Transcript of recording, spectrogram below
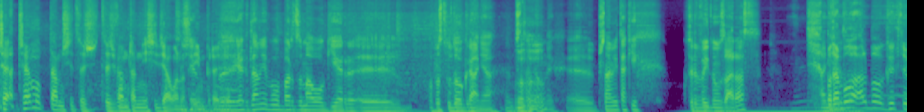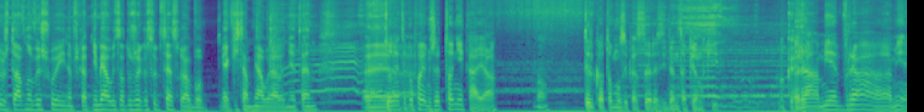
cze, czemu tam się coś, coś wam tam nie siedziało na W sensie, tej imprezie? y, Jak dla mnie było bardzo mało gier y, po prostu do grania wystawionych. Y, przynajmniej takich, które wyjdą zaraz. Bo tam było za- albo gry, które już dawno wyszły i na przykład nie miały za dużego sukcesu, albo jakiś tam miały, ale nie ten. E, To ja tylko powiem, że to nie Kaja, No. tylko to muzyka z Residenta piątki. Okej. Ramię w ramię,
